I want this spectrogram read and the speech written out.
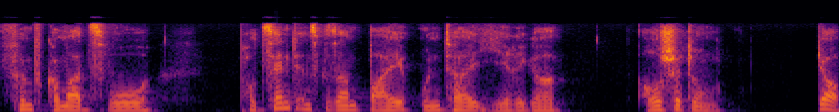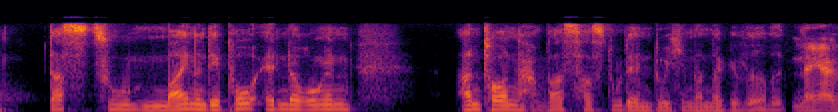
5,2 Prozent insgesamt bei unterjähriger Ausschüttung. Ja, das zu meinen Depotänderungen. Anton, was hast du denn durcheinander gewirbelt? Naja,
